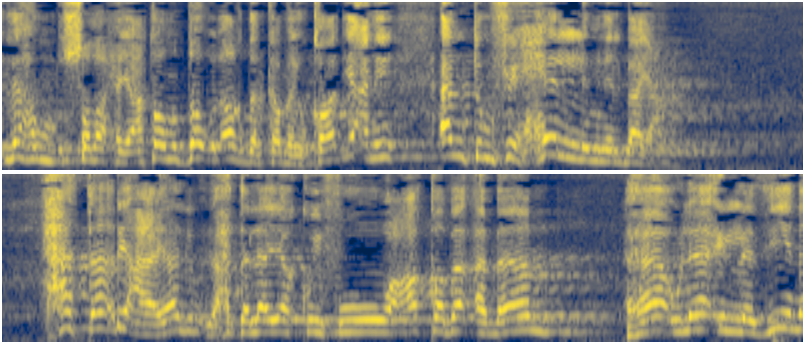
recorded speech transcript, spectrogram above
لهم الصلاحية أعطاهم الضوء الأخضر كما يقال. يعني أنتم في حل من البيعة حتى رعاية حتى لا يقفوا عقبة أمام هؤلاء الذين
